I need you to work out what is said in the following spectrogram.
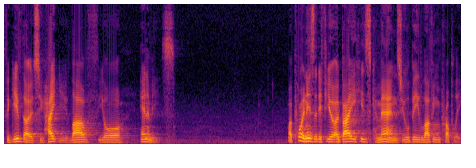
Forgive those who hate you. Love your enemies. My point is that if you obey his commands, you will be loving properly.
